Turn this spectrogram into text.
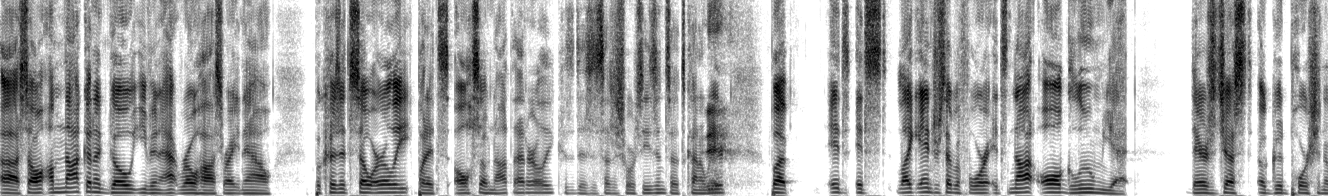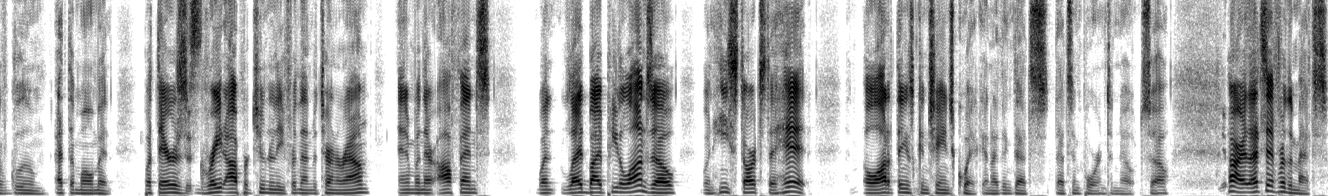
Uh, so I'm not gonna go even at Rojas right now because it's so early, but it's also not that early because this is such a short season, so it's kind of Yeah. weird. But it's it's like Andrew said before, it's not all gloom yet. There's just a good portion of gloom at the moment, but there's Just- great opportunity for them to turn around. And when their offense, when led by Pete Alonso, when he starts to hit, a lot of things can change quick, and I think that's that's important to note. So, all right, that's it for the Mets.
